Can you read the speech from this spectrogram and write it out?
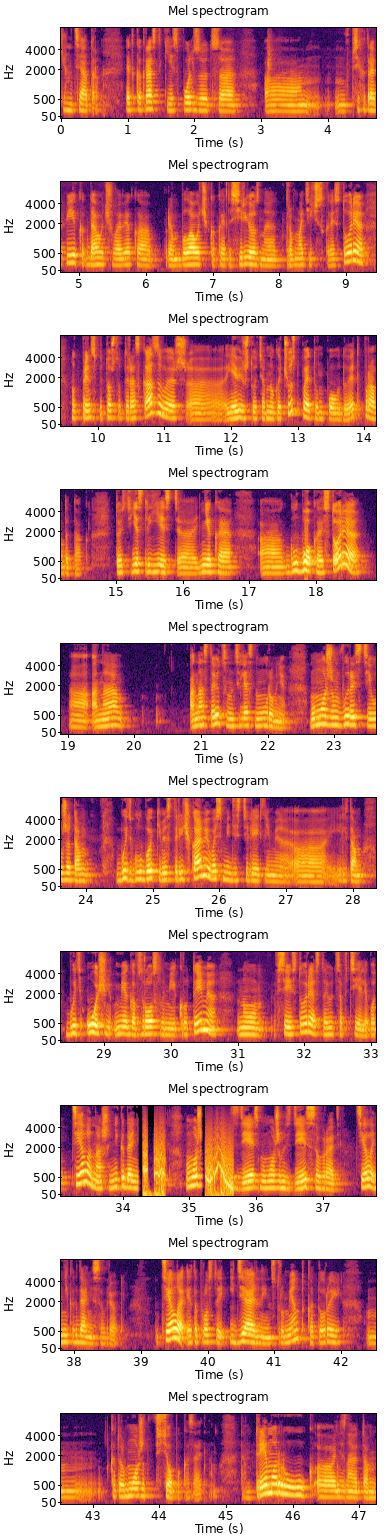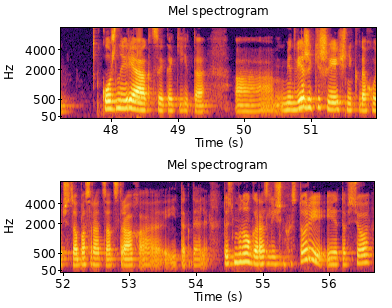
кинотеатр. Это как раз-таки используется а, в психотерапии, когда у человека прям была очень какая-то серьезная травматическая история. Ну, в принципе, то, что ты рассказываешь, а, я вижу, что у тебя много чувств по этому поводу, это правда так. То есть, если есть а, некая а, глубокая история, она она остается на телесном уровне. Мы можем вырасти уже там, быть глубокими старичками 80-летними э, или там быть очень мега взрослыми и крутыми, но все истории остаются в теле. Вот тело наше никогда не Мы можем здесь, мы можем здесь соврать. Тело никогда не соврет. Тело – это просто идеальный инструмент, который который может все показать нам. Там тремор рук, э, не знаю, там кожные реакции какие-то, медвежий кишечник, когда хочется обосраться от страха и так далее. То есть много различных историй, и это все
